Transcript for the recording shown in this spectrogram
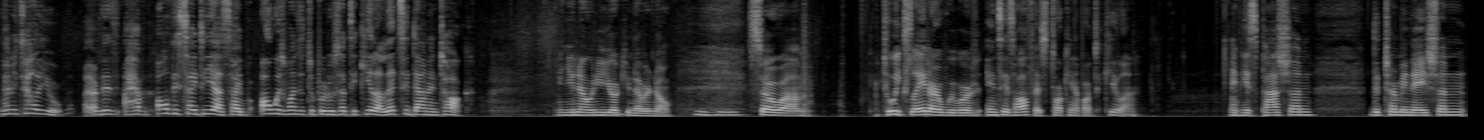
let me tell you, I have, this, I have all these ideas. I've always wanted to produce a tequila. Let's sit down and talk. And you know, in New York, you never know. So um, two weeks later, we were in his office talking about tequila. And his passion, determination,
